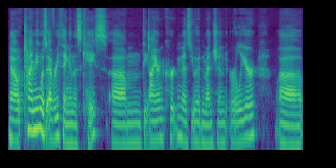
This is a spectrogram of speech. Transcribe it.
Now, timing was everything in this case. Um, the Iron Curtain, as you had mentioned earlier, uh,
